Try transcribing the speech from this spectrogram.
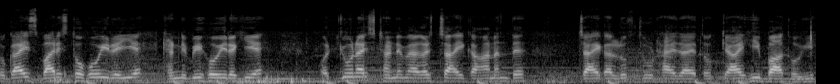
तो गाइस बारिश तो हो ही रही है, ठंड भी हो ही रही है। और क्यों ना इस ठंड में अगर चाय का आनंद, चाय का लुफ्त उठाया जाए तो क्या ही बात होगी।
